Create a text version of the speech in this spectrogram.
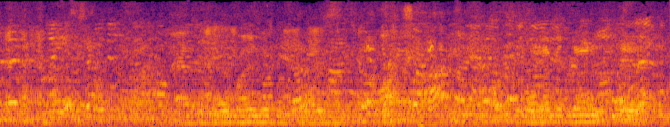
What am I looking for? I haven't done it yet.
